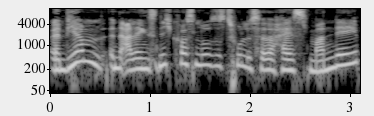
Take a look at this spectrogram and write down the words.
Ähm, wir haben ein allerdings nicht kostenloses Tool, das heißt Monday,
